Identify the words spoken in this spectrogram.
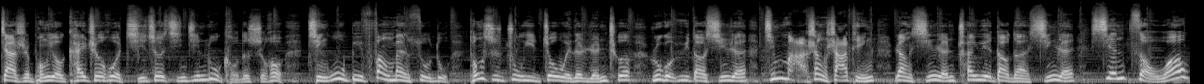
驾驶朋友开车或骑车行经路口的时候，请务必放慢速度，同时注意周围的人车。如果遇到行人，请马上刹停，让行人穿越道的行人先走哦。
